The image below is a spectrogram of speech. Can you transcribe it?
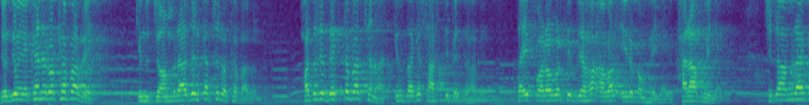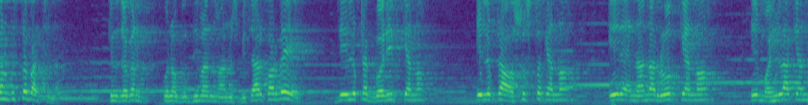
যদিও এখানে রক্ষা পাবে, কিন্তু যমরাজের কাছে রক্ষা পাবে না। হয়তো সে দেখতে পাচ্ছে না, কিন্তু তাকে শাস্তি পেতে হবে। তাই পরবর্তী দেহ আবার এরকম হয়ে যাবে, খারাপ হয়ে যাবে। সেটা আমরা এখন বুঝতে পারছি না। কিন্তু যখন কোনো বুদ্ধিমান মানুষ বিচার করবে যে এই লোকটা গরিব কেন, এই লোকটা অসুস্থ কেন, এর নানা রোগ কেন, এ মহিলা কেন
